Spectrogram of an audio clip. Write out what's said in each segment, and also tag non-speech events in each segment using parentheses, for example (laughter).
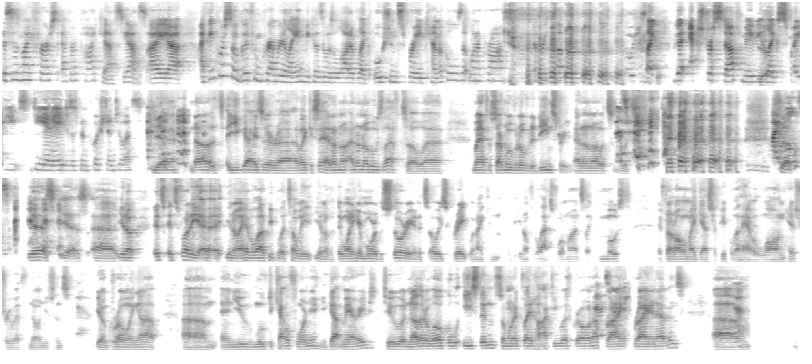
This is my first ever podcast. Yes, I uh, I think we're so good from Cranberry Lane because there was a lot of like ocean spray chemicals that went across every cup. (laughs) so just like we got extra stuff. Maybe yeah. like Spidey DNA just been pushed into us. yeah, (laughs) no, you guys are uh, like I say, I don't know. I don't know who's left. So uh, might have to start moving over to Dean Street. I don't know. It's, it's (laughs) so, yes, yes. Uh, you know, it's it's funny. I, you know, I have a lot of people that tell me, you know, that they want to hear more of the story, and it's always great when I can, you know, for the last four months, like most, if not all, of my guests are people that I have a long history with, knowing you since, you know, growing up. Um, and you moved to California. You got married to another local Easton, someone I played hockey with growing up, That's Ryan right. Ryan Evans. Um, yeah.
